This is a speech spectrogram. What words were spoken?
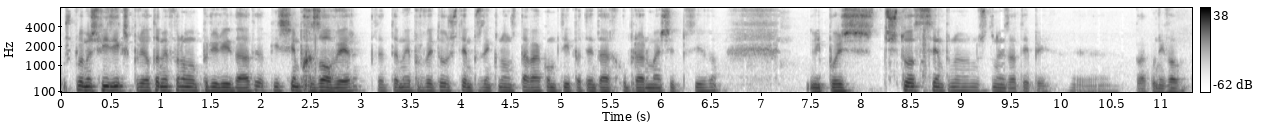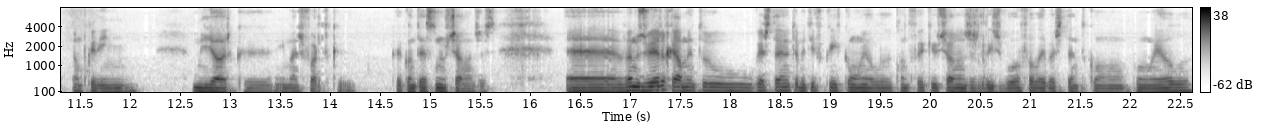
os problemas físicos para ele também foram uma prioridade, ele quis sempre resolver, portanto também aproveitou os tempos em que não estava a competir para tentar recuperar o mais cedo possível. E depois testou-se sempre nos torneios ATP. Uh, claro que o nível é um bocadinho melhor que, e mais forte que, que acontece nos Challengers. Uh, vamos ver, realmente o Gastão, eu também tive que ir com ele quando foi aqui o Challengers de Lisboa, falei bastante com, com ele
